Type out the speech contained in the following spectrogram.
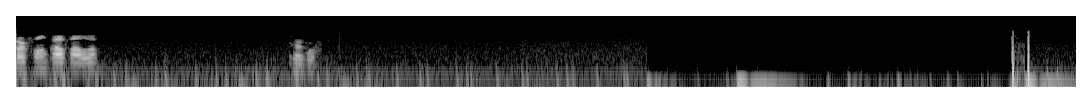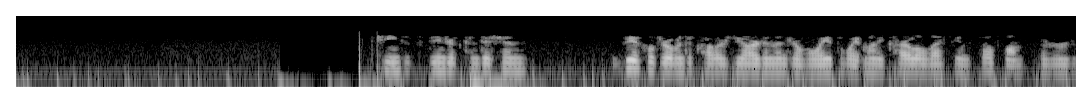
for a phone call follow-up. Okay. It's a dangerous condition. The vehicle drove into Collar's yard and then drove away at the White Monte Carlo, left cell phone 3rd.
